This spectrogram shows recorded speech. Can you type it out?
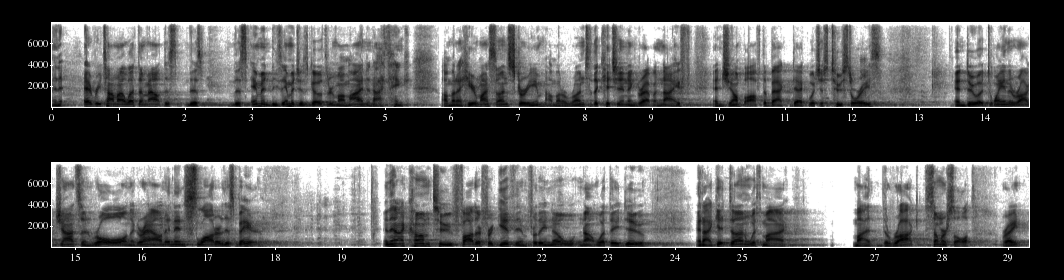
and every time I let them out, this, this, this image, these images go through my mind, and I think, I'm going to hear my son scream. I'm going to run to the kitchen and grab a knife and jump off the back deck, which is two stories, and do a Dwayne the Rock Johnson roll on the ground and then slaughter this bear. And then I come to Father, forgive them, for they know not what they do. And I get done with my my the rock somersault, right?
